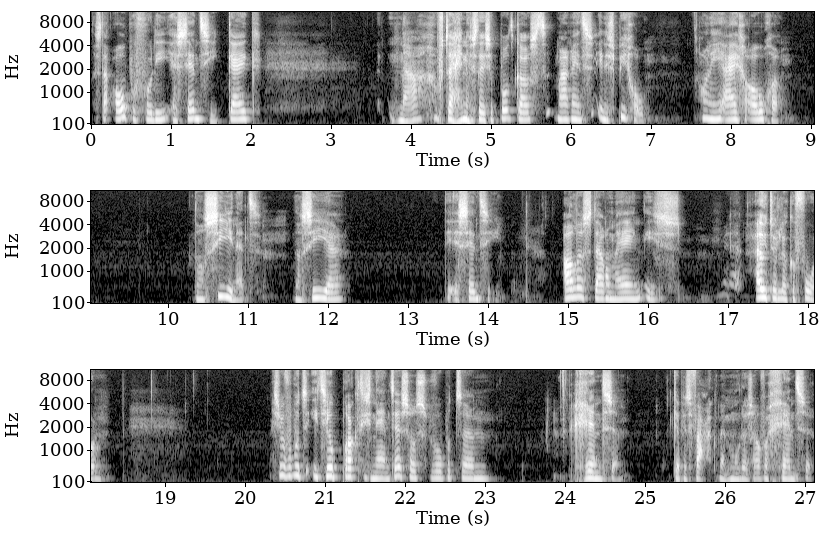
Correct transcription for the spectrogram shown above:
sta open voor die essentie. Kijk na of tijdens deze podcast maar eens in de spiegel. Gewoon in je eigen ogen dan zie je het. Dan zie je de essentie. Alles daaromheen is uiterlijke vorm. Als je bijvoorbeeld iets heel praktisch neemt, hè, zoals bijvoorbeeld ehm, grenzen. Ik heb het vaak met moeders over grenzen.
